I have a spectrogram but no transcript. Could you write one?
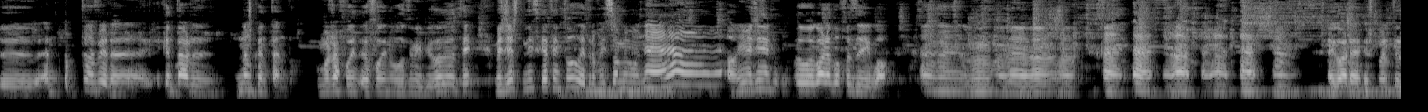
Uh, estão a ver? Uh, a cantar, uh, não cantando. Como eu já falei, eu falei no último episódio até, mas este nem sequer tem toda a letra, vem só mesmo. Oh, imagina que eu agora vou fazer igual. Agora, eu espero, ter,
